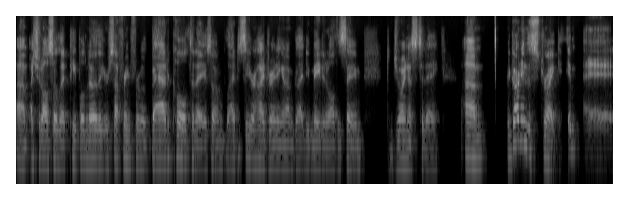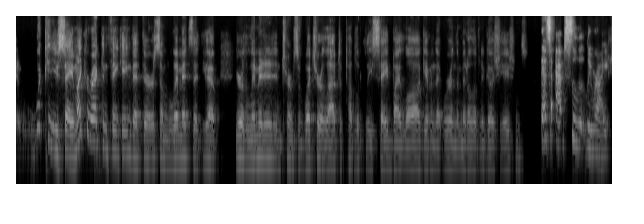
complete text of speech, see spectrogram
Um, I should also let people know that you're suffering from a bad cold today, so I'm glad to see you're hydrating and I'm glad you made it all the same to join us today. Um, regarding the strike, eh, what can you say? Am I correct in thinking that there are some limits that you have, you're limited in terms of what you're allowed to publicly say by law, given that we're in the middle of negotiations? That's absolutely right.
